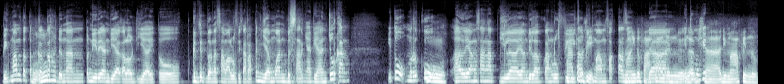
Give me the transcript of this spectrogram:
Big Mom tetap kekeh dengan pendirian dia kalau dia itu gedek banget sama Luffy karena penjamuan besarnya dihancurkan. Itu menurutku Hmm. hal yang sangat gila yang dilakukan Luffy Fatal ke Big sih. Mom, fatal Emang sih. itu fatal dan nggak itu mungkin bisa dimaafin tuh.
